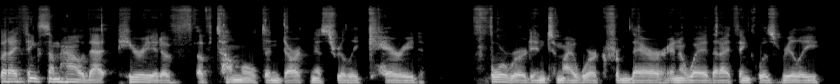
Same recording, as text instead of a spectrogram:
but I think somehow that period of, of tumult and darkness really carried forward into my work from there in a way that I think was really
